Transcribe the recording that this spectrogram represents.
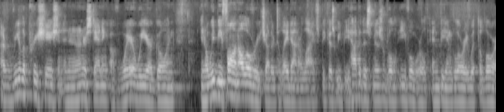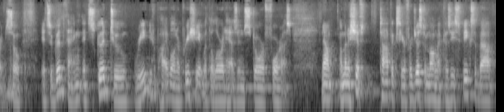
a real appreciation and an understanding of where we are going, you know, we'd be falling all over each other to lay down our lives because we'd be out of this miserable, evil world and be in glory with the Lord. So it's a good thing. It's good to read your Bible and appreciate what the Lord has in store for us. Now, I'm going to shift topics here for just a moment because he speaks about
